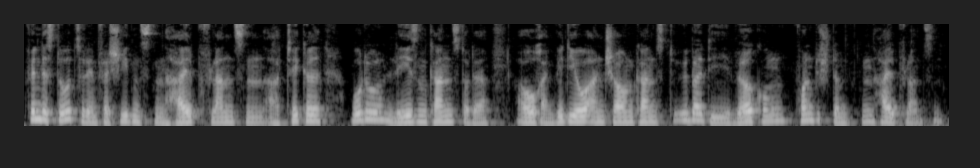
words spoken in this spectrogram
findest du zu den verschiedensten Heilpflanzen Artikel, wo du lesen kannst oder auch ein Video anschauen kannst über die Wirkung von bestimmten Heilpflanzen.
